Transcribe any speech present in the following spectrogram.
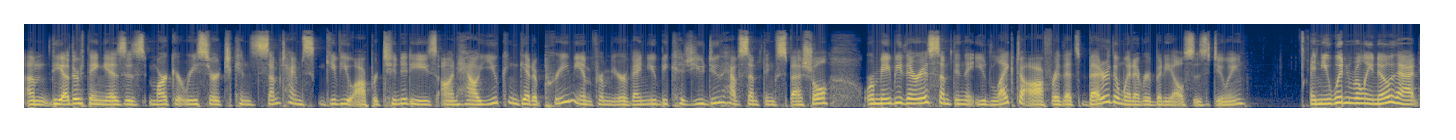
Um, the other thing is, is market research can sometimes give you opportunities on how you can get a premium from your venue because you do have something special, or maybe there is something that you'd like to offer that's better than what everybody else is doing. And you wouldn't really know that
